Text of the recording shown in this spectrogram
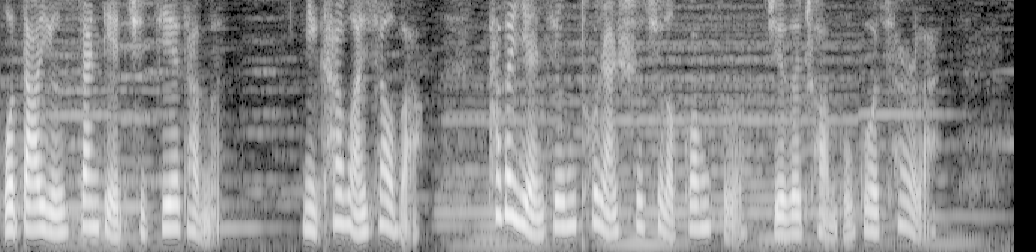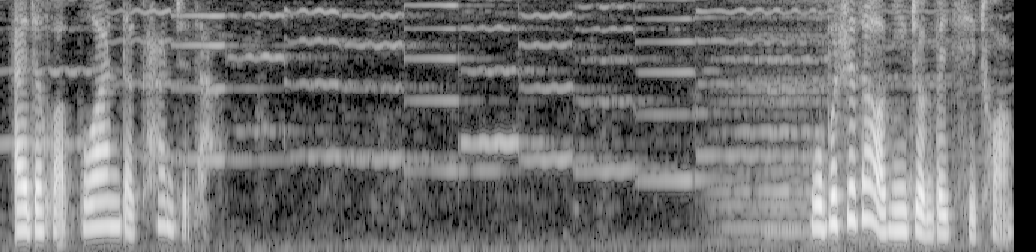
我答应三点去接他们。你开玩笑吧？他的眼睛突然失去了光泽，觉得喘不过气儿来。爱德华不安地看着他。我不知道你准备起床，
